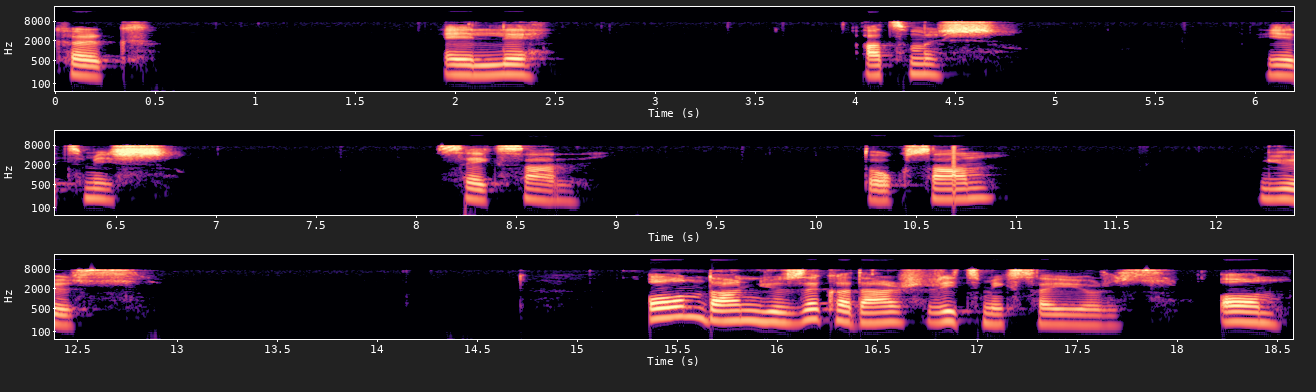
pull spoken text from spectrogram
40 50 60 70 80 90 100 10'dan 100'e kadar ritmik sayıyoruz. 10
